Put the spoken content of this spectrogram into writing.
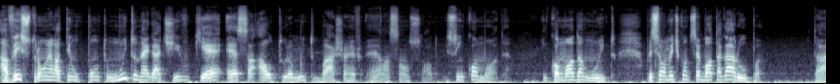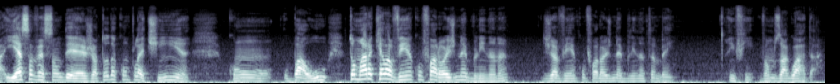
a V-Strom ela tem um ponto muito negativo que é essa altura muito baixa em relação ao solo. Isso incomoda. Incomoda muito. Principalmente quando você bota a garupa. Tá? E essa versão DE já toda completinha, com o baú. Tomara que ela venha com faróis de neblina, né? Já venha com faróis de neblina também. Enfim, vamos aguardar.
